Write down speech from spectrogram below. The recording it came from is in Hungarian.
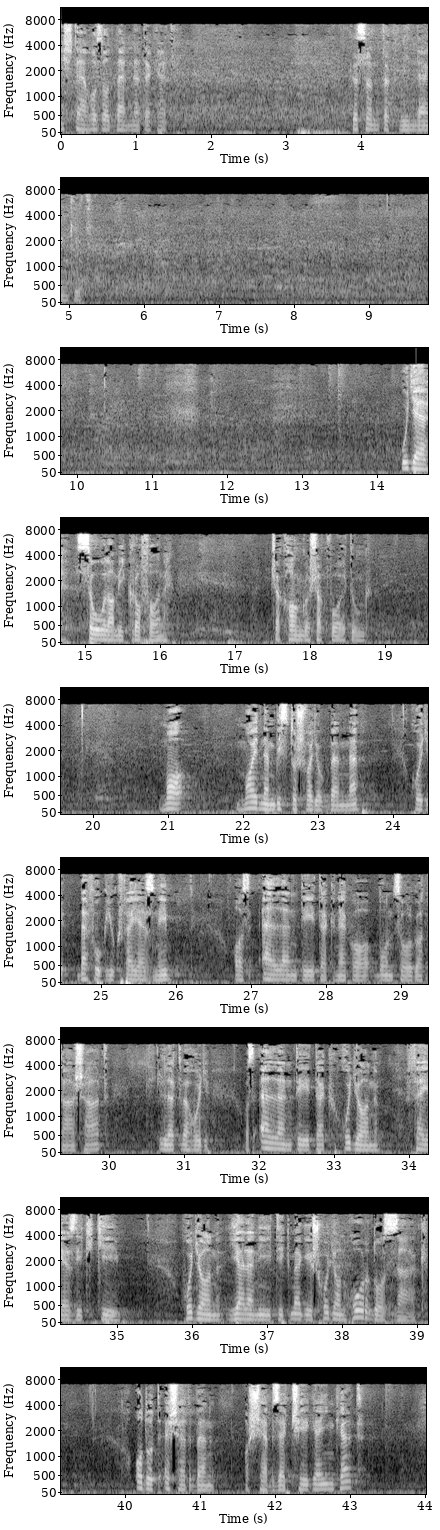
Isten hozott benneteket. Köszöntök mindenkit. Ugye szól a mikrofon, csak hangosak voltunk. Ma majdnem biztos vagyok benne, hogy be fogjuk fejezni az ellentéteknek a boncolgatását, illetve hogy az ellentétek hogyan fejezik ki, hogyan jelenítik meg, és hogyan hordozzák adott esetben a sebzettségeinket,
